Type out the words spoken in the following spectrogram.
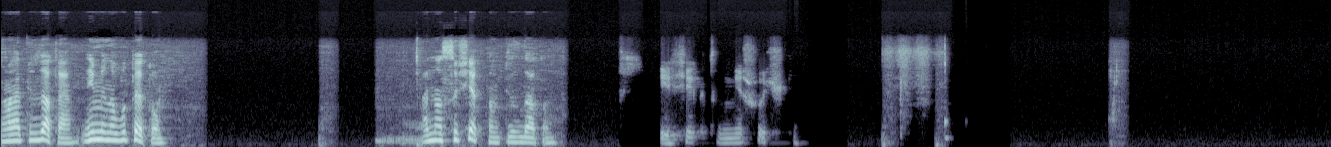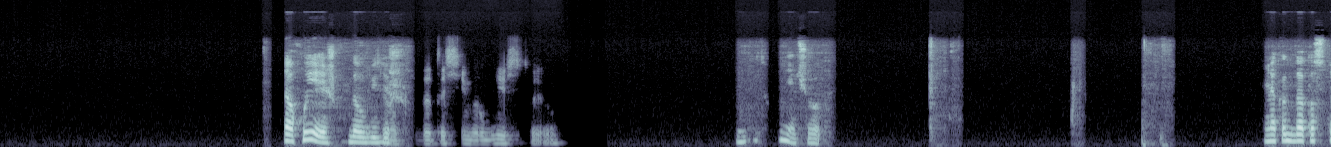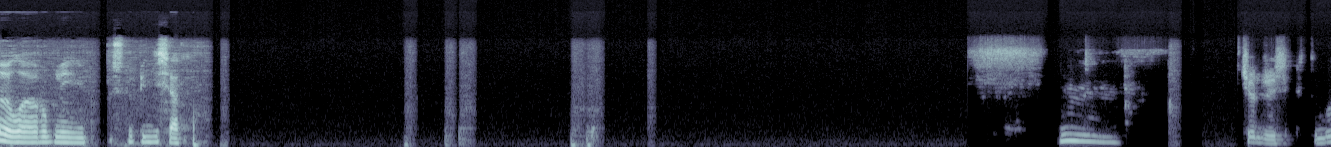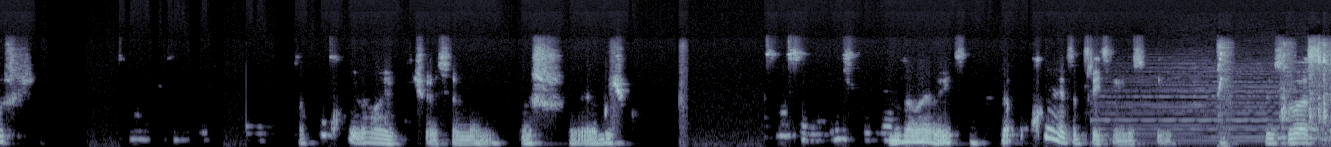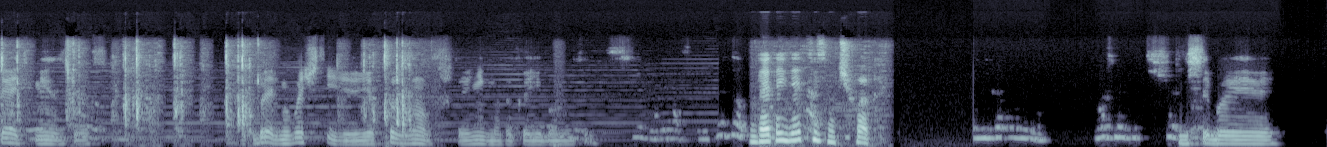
Она пиздатая. Именно вот эту. Она с эффектом пиздатым. Эффект в мешочке. Ты охуеешь, когда увидишь. Когда-то 7 рублей стоило. Не, чувак. Меня когда-то стоило рублей 150. Че, Джессика, ты будешь? Да похуй, давай, че, все. Можешь э, обычку. Ну давай, выйти. Да похуй этот рейтинг успел. Плюс 25 минус 20. Блять, мы почти. Я тоже знал, что Энигма такая ебанутая. Да это идиотизм, чувак. Если бы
